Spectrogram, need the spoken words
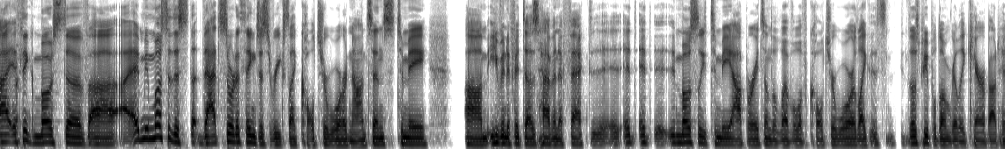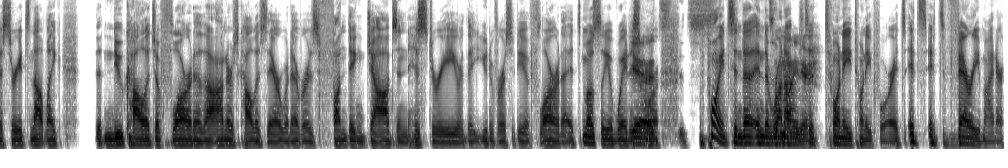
I think most of uh, I mean most of this that sort of thing just reeks like culture war nonsense to me. Um, even if it does have an effect, it, it, it, mostly to me operates on the level of culture war. Like those people don't really care about history. It's not like the new college of Florida, the honors college there, or whatever, is funding jobs in history, or the University of Florida. It's mostly a way to yeah, score it's, it's, points in the in the run up to 2024. It's it's it's very minor.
